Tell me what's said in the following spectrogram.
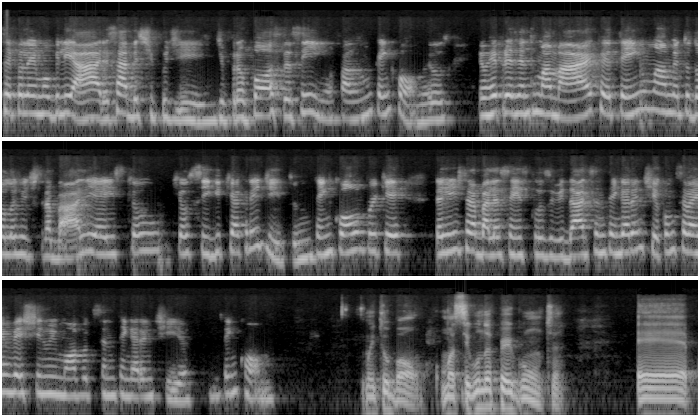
ser pela imobiliária, sabe? Esse tipo de, de proposta, assim, eu falo, não tem como. Eu, eu represento uma marca, eu tenho uma metodologia de trabalho e é isso que eu, que eu sigo e que acredito. Não tem como, porque se a gente trabalha sem exclusividade, você não tem garantia. Como você vai investir no imóvel que você não tem garantia? Não tem como. Muito bom. Uma segunda pergunta. É,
